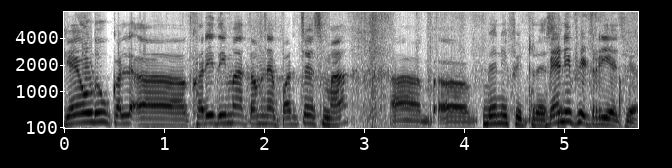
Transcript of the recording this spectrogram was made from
કેવડું કલ- ખરીદીમાં તમને પરચેસમાં બેનિફિટ રહે બેનિફિટ રહે છે.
